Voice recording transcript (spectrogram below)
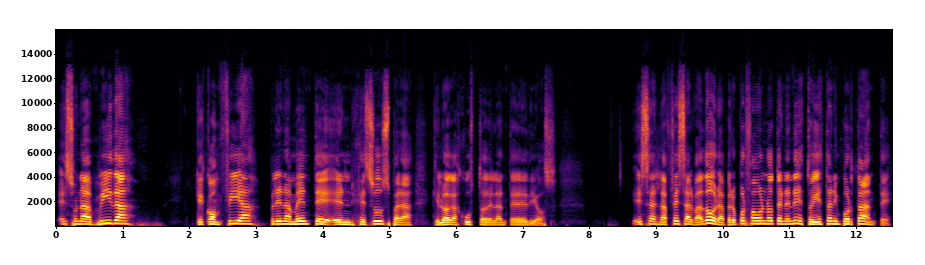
es una vida que confía plenamente en Jesús para que lo haga justo delante de Dios. Esa es la fe salvadora, pero por favor noten en esto, y es tan importante,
